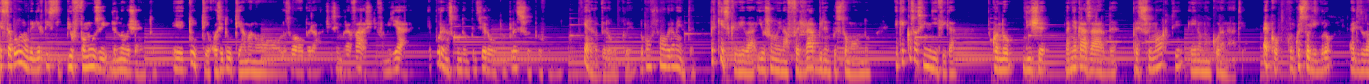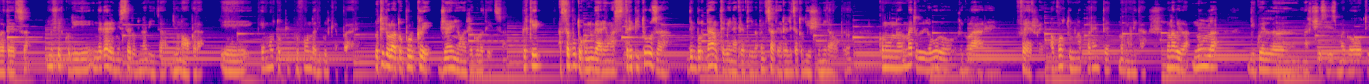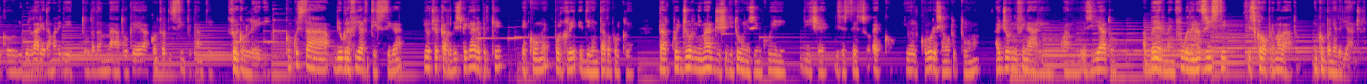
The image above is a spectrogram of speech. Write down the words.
è stato uno degli artisti più famosi del Novecento e tutti o quasi tutti amano la sua opera, ci sembra facile, familiare, eppure nasconde un pensiero complesso e profondo. Chi era davvero Paul Lo conosciamo veramente? Perché scriveva io sono inafferrabile in questo mondo? E che cosa significa quando dice la mia casa arde presso i morti e i non ancora nati? Ecco, con questo libro, edito dalla Terza, io cerco di indagare il mistero di una vita, di un'opera, che è molto più profonda di quel che appare. L'ho titolato Paul Klee, genio e regolatezza, perché ha saputo coniugare una strepitosa, debordante vena creativa, pensate ha realizzato 10.000 opere, con un metodo di lavoro regolare, ferreo, avvolto in un'apparente normalità. Non aveva nulla di quel narcisismo egotico, di quell'aria da maledetto, da dannato che ha contraddistinto tanti suoi colleghi. Con questa biografia artistica io ho cercato di spiegare perché e come Paul Klee è diventato Paul Klee. Da quei giorni magici di Tunisi in cui dice di se stesso ecco, io e il colore siamo tutt'uno, ai giorni finali quando esiliato a Berna in fuga dai nazisti si scopre malato in compagnia degli angeli.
